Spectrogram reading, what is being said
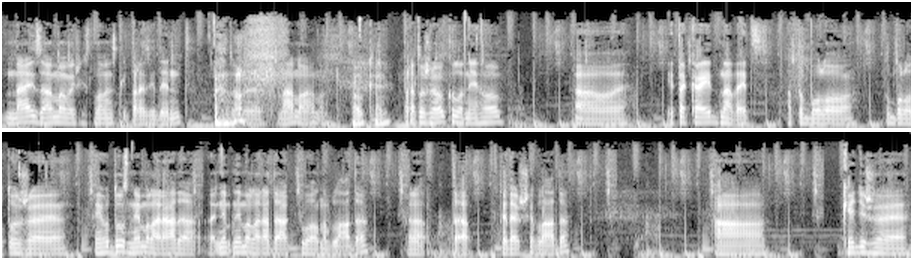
najzaujímavejší slovenský prezident. Pretože, áno, áno. OK. Pretože okolo neho uh, je taká jedna vec a to bolo, to bolo to, že jeho dosť nemala rada, ne, nemala rada aktuálna vláda, teda tá vtedajšia vláda. A keďže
